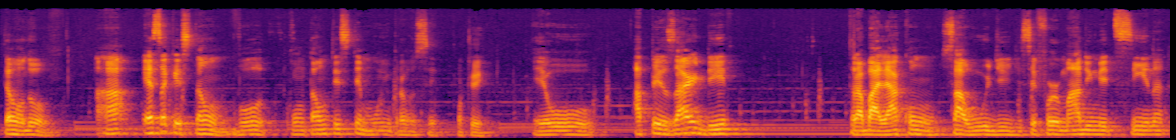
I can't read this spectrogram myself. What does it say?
Então, Dô, essa questão, vou contar um testemunho para você. Ok. Eu apesar de trabalhar com saúde, de ser formado em medicina,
